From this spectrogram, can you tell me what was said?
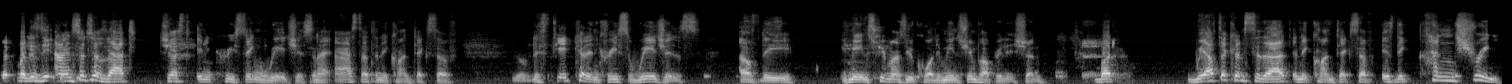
But, but is the answer to that just increasing wages? And I ask that in the context of the state can increase wages of the mainstream, as you call the mainstream population, but we have to consider that in the context of is the country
